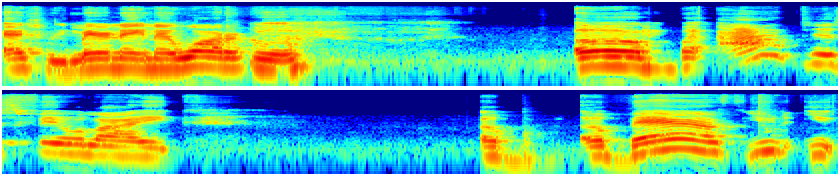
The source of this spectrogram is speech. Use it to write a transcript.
actually marinate in that water. yeah. Um, but I just feel like a a bath, you you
